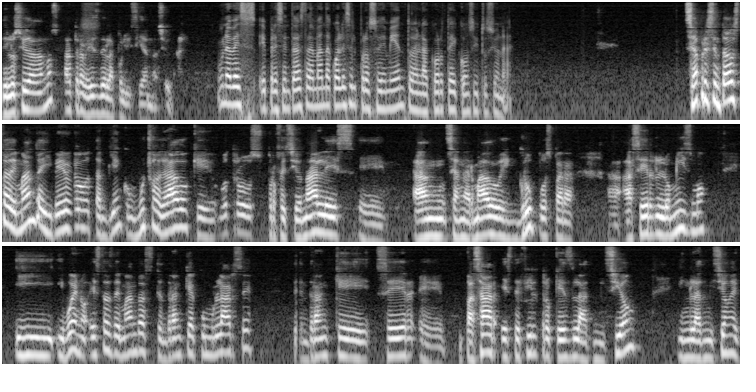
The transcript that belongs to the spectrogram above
de los ciudadanos a través de la Policía Nacional. Una vez eh, presentada esta demanda, ¿cuál es el procedimiento en la Corte Constitucional? Se ha presentado esta demanda y veo también con mucho agrado que otros profesionales eh, han, se han armado en grupos para hacer lo mismo. Y, bueno, estas demandas tendrán que acumularse, tendrán que ser, eh, pasar este filtro que es la admisión. En la admisión, eh,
